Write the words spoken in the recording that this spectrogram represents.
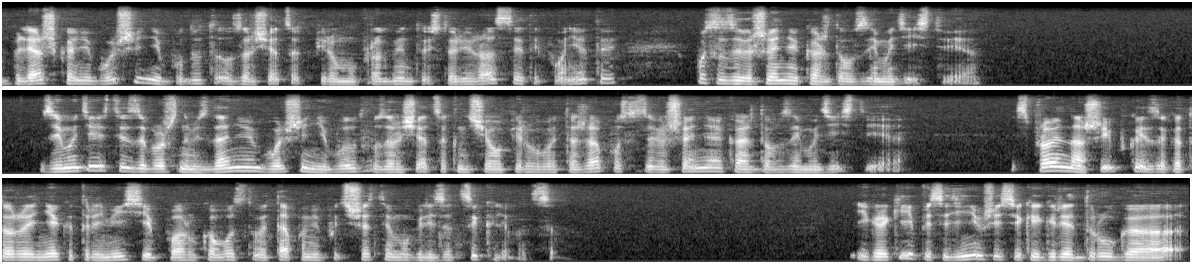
бляшками больше не будут возвращаться к первому фрагменту истории расы этой планеты после завершения каждого взаимодействия. Взаимодействия с заброшенными зданиями больше не будут возвращаться к началу первого этажа после завершения каждого взаимодействия. Исправлена ошибка, из-за которой некоторые миссии по руководству этапами путешествия могли зацикливаться. Игроки, присоединившиеся к игре друга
